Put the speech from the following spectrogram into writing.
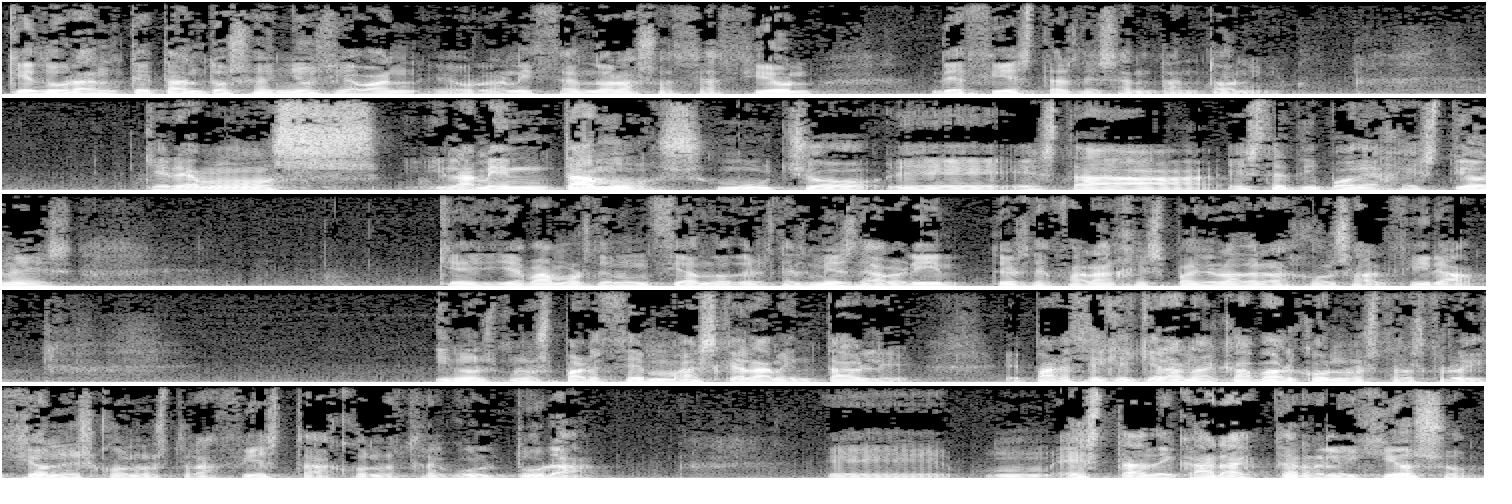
que durante tantos años llevan organizando la Asociación de Fiestas de Sant Antonio. Queremos y lamentamos mucho eh, esta, este tipo de gestiones que llevamos denunciando desde el mes de abril, desde Falange Española de la Alcira, y nos, nos, parece más que lamentable. Eh, parece que quieran acabar con nuestras tradiciones, con nuestras fiestas, con nuestra cultura. Eh, esta de carácter religioso,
